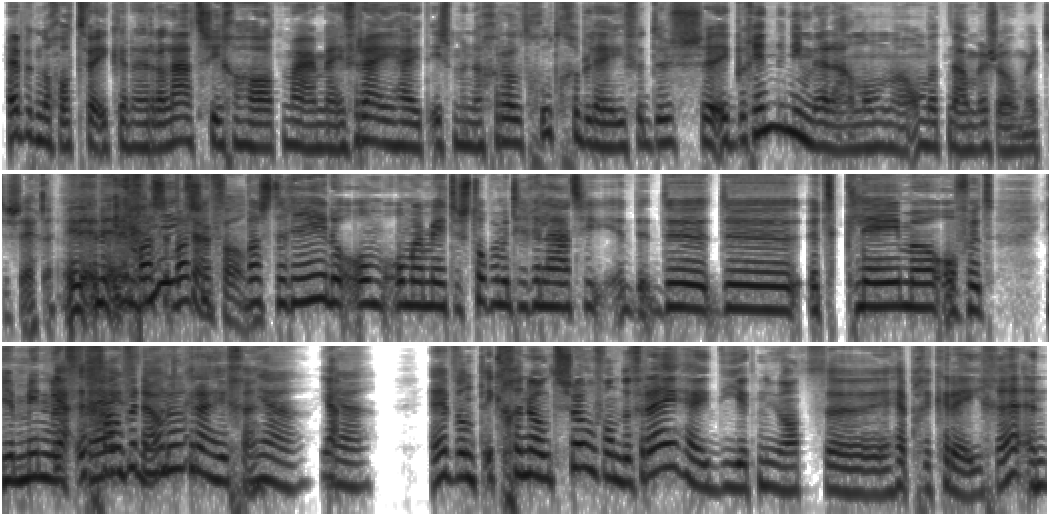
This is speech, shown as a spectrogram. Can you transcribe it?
heb ik nog wel twee keer een relatie gehad... maar mijn vrijheid is me een groot goed gebleven. Dus ik begin er niet meer aan, om, om het nou maar zo maar te zeggen. En, en- was, was, het, was de reden om, om ermee te stoppen met die relatie... de, de, het claimen of het je minder Ja, vrij benauwd krijgen. Ja, ja. Ja. Want ik genoot zo van de vrijheid die ik nu had, eh, heb gekregen. En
